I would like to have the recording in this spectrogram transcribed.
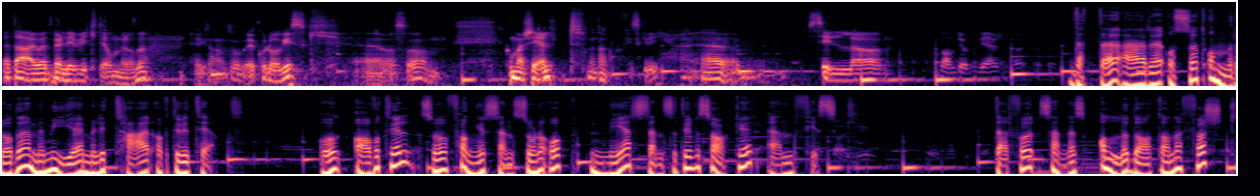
Dette er jo et veldig viktig område. Økologisk, eh, også kommersielt med tanke på fiskeri. Eh, silda vandrer forbi her, som sagt. Dette er også et område med mye militær aktivitet. Og av og til så fanger sensorene opp mer sensitive saker enn fisk. Derfor sendes alle dataene først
